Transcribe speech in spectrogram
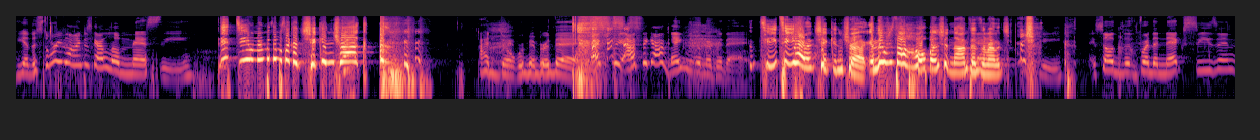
yeah, the storyline just got a little messy. Did you remember there was like a chicken truck? I don't remember that. Actually, I think I vaguely remember that. TT had a chicken truck, and there was just a whole bunch of nonsense around the chicken truck. So the, for the next season,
